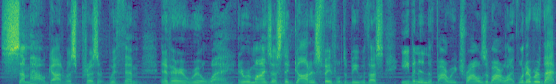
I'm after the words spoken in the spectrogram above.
somehow God was present with them in a very real way. And it reminds us that God is faithful to be with us even in the fiery trials of our life, whatever that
